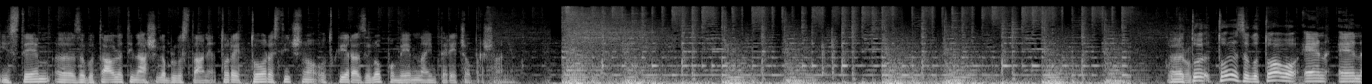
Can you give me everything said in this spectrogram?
in s tem uh, zagotavljati našega blagostanja. Torej, to resnično odpira zelo pomembna in pereča vprašanja. To, to je zagotovo en, en,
